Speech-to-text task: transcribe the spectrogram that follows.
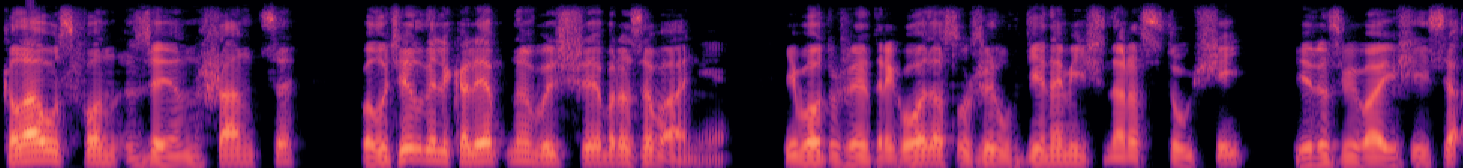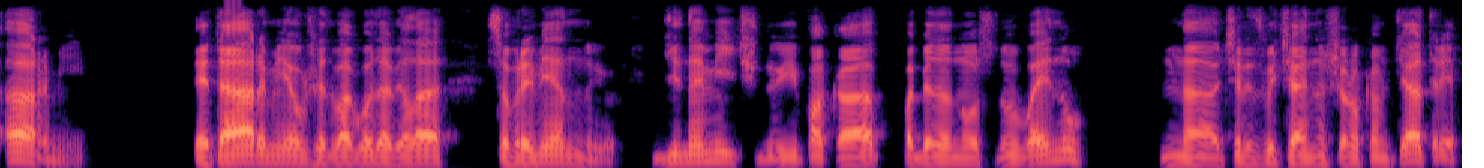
Клаус фон Зейншанце получил великолепное высшее образование и вот уже три года служил в динамично растущей и развивающейся армии. Эта армия уже два года вела современную, динамичную и пока победоносную войну на чрезвычайно широком театре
